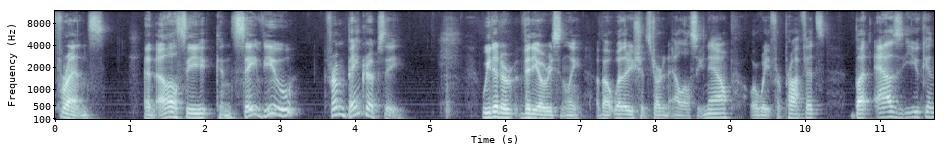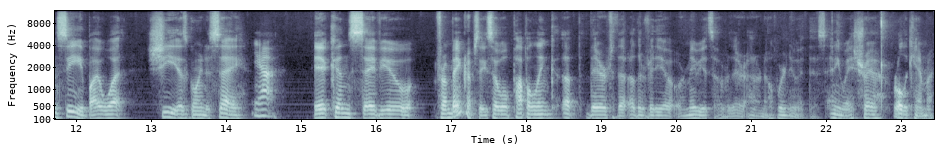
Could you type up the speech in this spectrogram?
friends. An LLC can save you from bankruptcy. We did a video recently about whether you should start an LLC now or wait for profits. But as you can see by what she is going to say, Yeah. it can save you from bankruptcy. So we'll pop a link up there to that other video, or maybe it's over there. I don't know. We're new at this. Anyway, Shreya, roll the camera.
